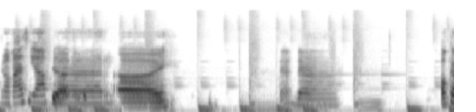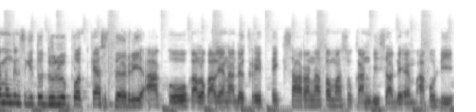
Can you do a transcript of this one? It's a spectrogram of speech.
Terima kasih Ya. Akbar. Bye. Dadah. Oke, mungkin segitu dulu podcast dari aku. Kalau kalian ada kritik, saran atau masukan bisa DM aku di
